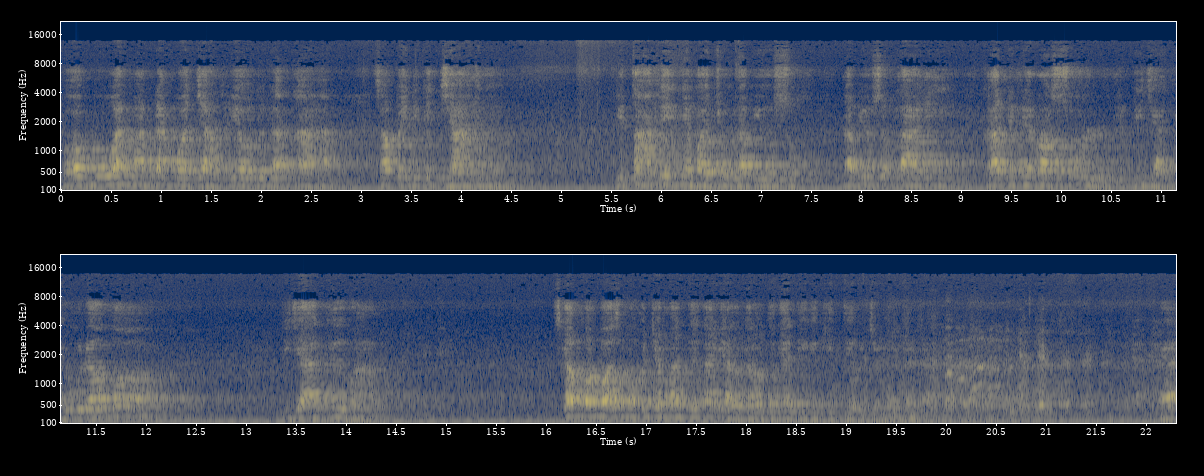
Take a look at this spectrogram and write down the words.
Perempuan mandang wajah beliau itu tidak tahan sampai dikejarnya, ditariknya baju Nabi Yusuf. Nabi Yusuf lari kerana ini Rasul dijaga oleh Allah jaga bang. Sekarang bapak semua macam mata kayal kalau terjadi ke kita macam mana. Ya.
